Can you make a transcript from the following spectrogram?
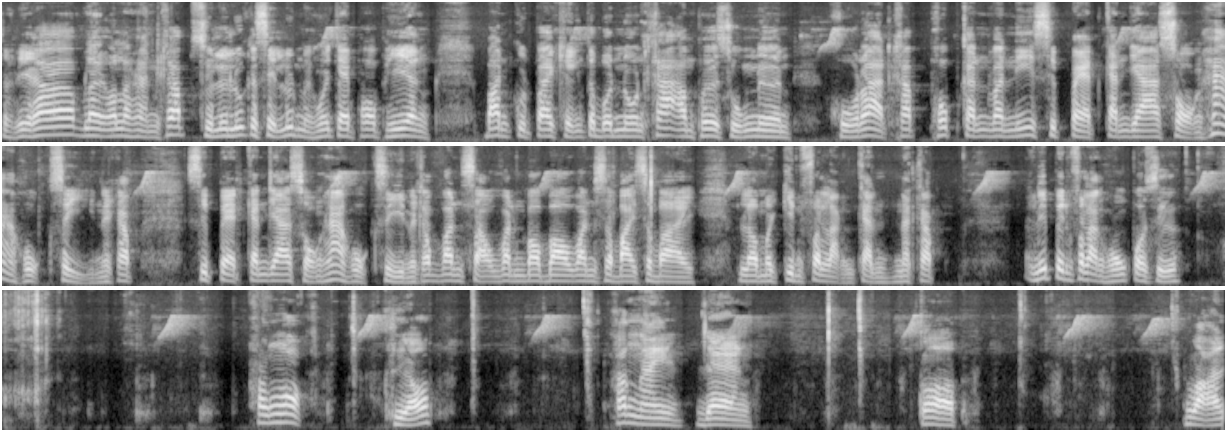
สวัสดีครับไลออรหันครับสุริลุเกษตรรุ่นใหม่หัวใจพอเพียง บ้านกุดปลายเข็งตำบลโนนค่าอำเภอสูงเนิน โคราชครับ พบกันวันนี้ 18 กันยา 2564 นะครับ 18 กันยา 2564 นะครับ วันเสาร์วันเบาๆ วันสบายๆ เรามากินฝรั่งกันนะครับ อันนี้เป็นฝรั่งหงปอสือ ข้างนอกเขียว ข้างในแดงกรอบ หวาน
